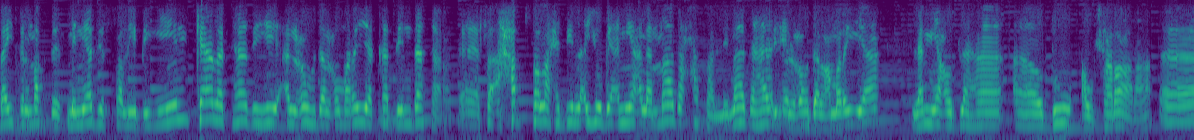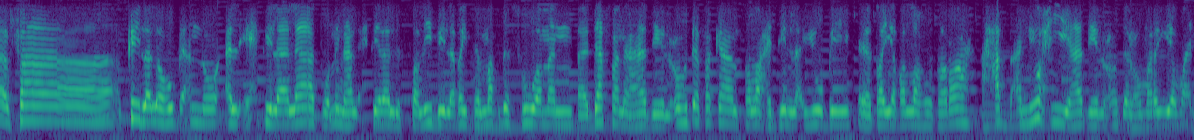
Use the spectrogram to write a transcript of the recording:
بيت المقدس من يد الصليبيين، كانت هذه العهدة العمرية قد اندثرت، آه، فأحب صلاح الدين الأيوبي أن يعلم ماذا حصل، لماذا هذه العهدة العمرية لم يعد لها آه، ضوء أو شرارة، آه، فقيل له بانه الاحتلالات ومنها الاحتلال الصليبي لبيت المقدس هو من دفن هذه العهدة فكان كان صلاح الدين الأيوبي آه، طيب الله ثراه أحب أن يحيي هذه العهده العمرية وأن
